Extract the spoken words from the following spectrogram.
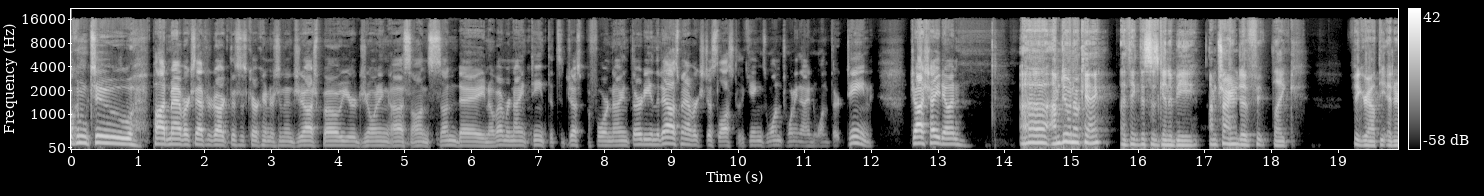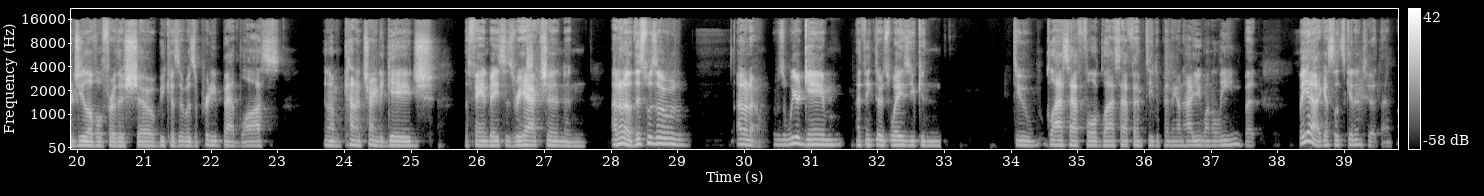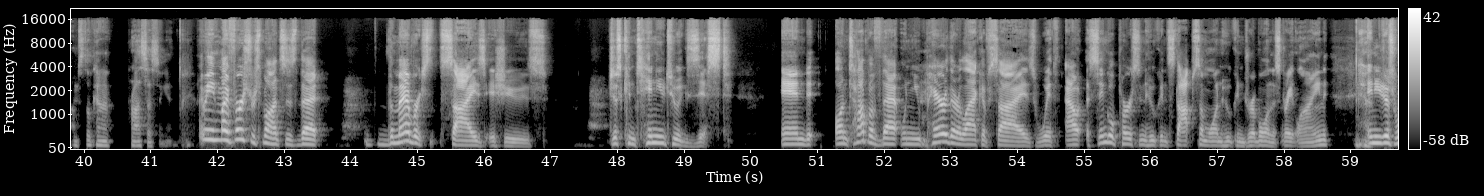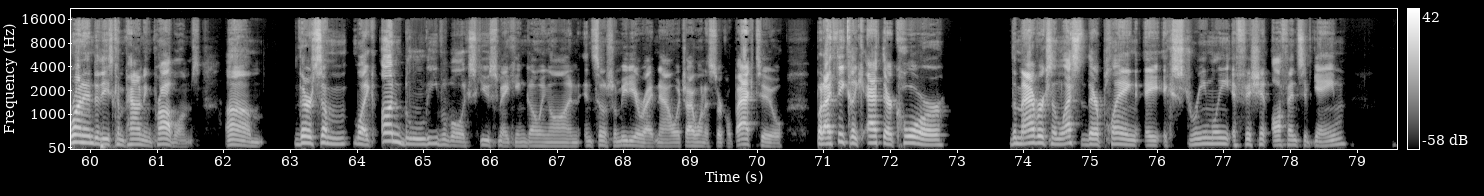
Welcome to Pod Mavericks After Dark. This is Kirk Henderson and Josh Bowe. You're joining us on Sunday, November 19th. It's just before 9:30, and the Dallas Mavericks just lost to the Kings 129 to 113. Josh, how you doing? Uh, I'm doing okay. I think this is going to be. I'm trying to fi- like figure out the energy level for this show because it was a pretty bad loss, and I'm kind of trying to gauge the fan base's reaction. And I don't know. This was a. I don't know. It was a weird game. I think there's ways you can do glass half full, glass half empty, depending on how you want to lean. But, but yeah, I guess let's get into it then. I'm still kind of processing it. I mean, my first response is that the Mavericks' size issues just continue to exist. And on top of that, when you hmm. pair their lack of size without a single person who can stop someone who can dribble in a straight line, and you just run into these compounding problems. Um, there's some like unbelievable excuse making going on in social media right now, which I want to circle back to. But I think like at their core, the Mavericks, unless they're playing a extremely efficient offensive game,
